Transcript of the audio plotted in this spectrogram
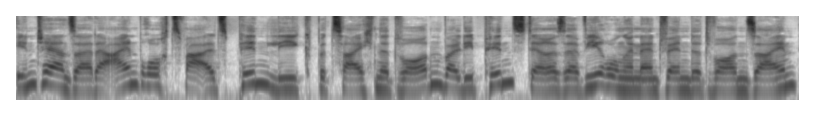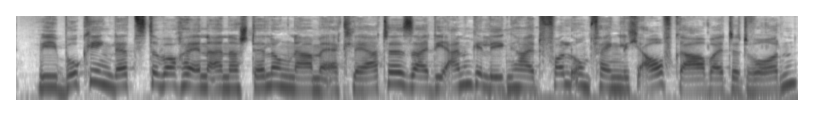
Intern sei der Einbruch zwar als Pin-Leak bezeichnet worden, weil die Pins der Reservierungen entwendet worden seien. Wie Booking letzte Woche in einer Stellungnahme erklärte, sei die Angelegenheit vollumfänglich aufgearbeitet worden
